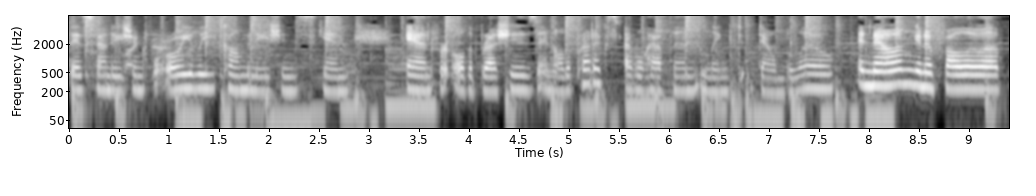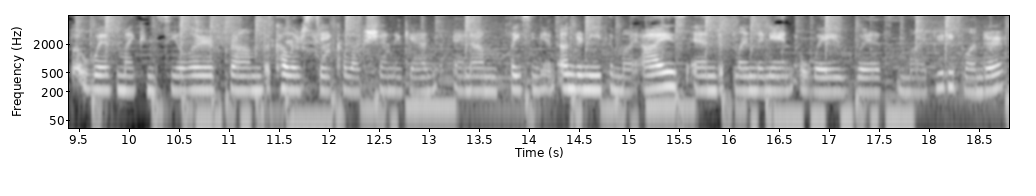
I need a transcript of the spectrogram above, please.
this foundation for oily combination skin and for all the brushes and all the products I will have them linked down below. And now I'm going to follow up with my concealer from the Color Stay collection again and I'm placing it underneath my eyes and blending it away with my beauty blender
